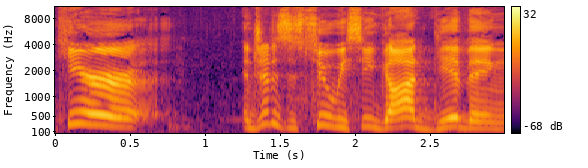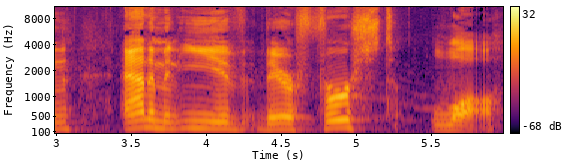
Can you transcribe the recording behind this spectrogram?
Here in Genesis 2, we see God giving Adam and Eve their first law.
